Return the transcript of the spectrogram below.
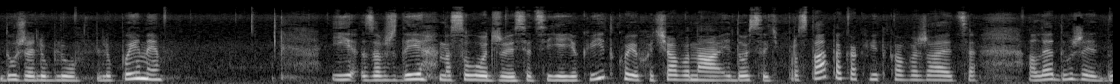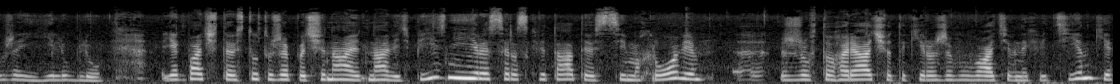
Дуже люблю люпини і завжди насолоджуюся цією квіткою, хоча вона і досить проста, така квітка вважається, але дуже-дуже її люблю. Як бачите, ось тут вже починають навіть пізні іриси розквітати, ось ці махрові, е, жовто-гарячо, такі рожевуваті в них відтінки.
